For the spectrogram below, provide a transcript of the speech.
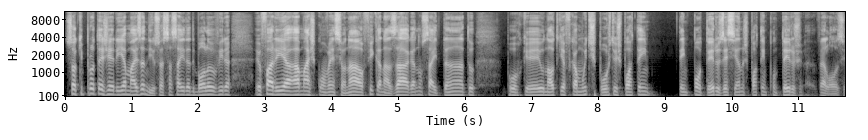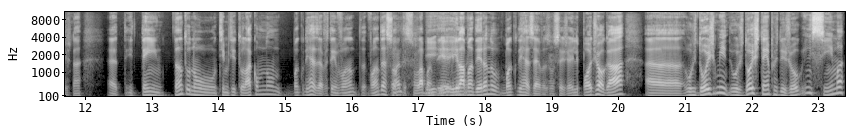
só que protegeria mais a nisso. Essa saída de bola eu, vira, eu faria a mais convencional, fica na zaga, não sai tanto, porque o Náutico ia ficar muito exposto e o Sport tem, tem ponteiros, esse ano o Sport tem ponteiros velozes, né? É, e tem tanto no time titular como no banco de reservas. Tem Wanderson, Wanderson Labandeira, e, e Labandeira no banco de reservas. Ou seja, ele pode jogar uh, os, dois, os dois tempos de jogo em cima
